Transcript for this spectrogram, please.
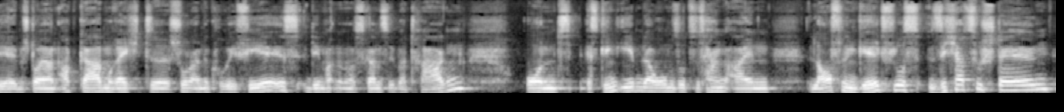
der im Steuernabgabenrecht äh, schon eine Koryphäe ist. Dem hat man das Ganze übertragen. Und es ging eben darum, sozusagen einen laufenden Geldfluss sicherzustellen,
